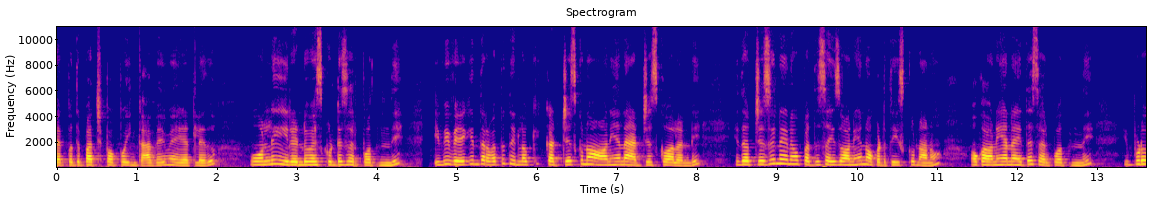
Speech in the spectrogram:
లేకపోతే పచ్చిపప్పు ఇంకా అవేమి వేయట్లేదు. ఓన్లీ ఈ రెండు వేసుకుంటే సరిపోతుంది. ఇవి వేగిన తర్వాత దీనిలోకి కట్ చేసుకున్న ఆనియన్ యాడ్ చేసుకోవాలండి. ఇది వచ్చేసి నేను పెద్ద సైజు ఆనియన్ ఒకటి తీసుకున్నాను. ఒక ఆనియన్ అయితే సరిపోతుంది. ఇప్పుడు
